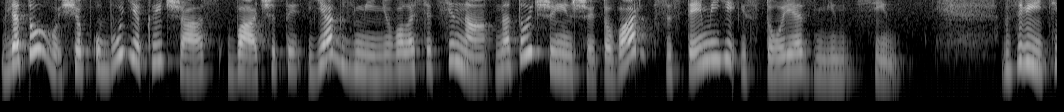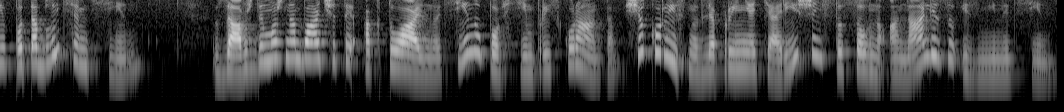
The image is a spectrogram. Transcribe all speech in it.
Для того, щоб у будь-який час бачити, як змінювалася ціна на той чи інший товар, в системі є історія змін цін. В звіті по таблицям цін Завжди можна бачити актуальну ціну по всім прейскурантам, що корисно для прийняття рішень стосовно аналізу і зміни цін.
